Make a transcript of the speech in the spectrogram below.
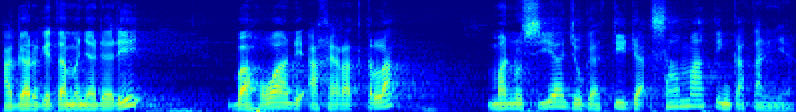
Agar kita menyadari bahwa di akhirat kelak manusia juga tidak sama tingkatannya.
